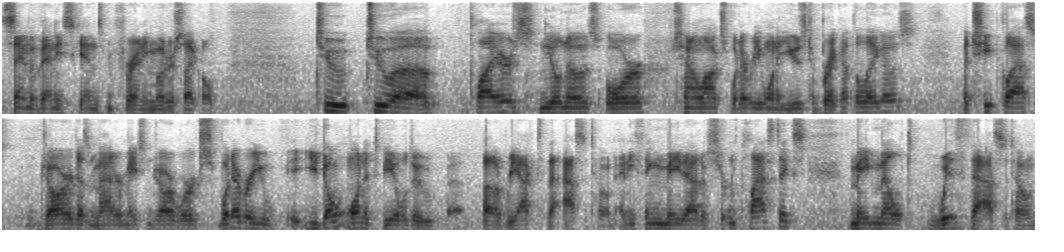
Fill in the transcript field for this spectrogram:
same of any skins for any motorcycle. Two, two uh, pliers, needle nose, or channel locks, whatever you want to use to break up the Legos. A cheap glass jar doesn't matter, mason jar works. Whatever you you don't want it to be able to uh, react to the acetone. Anything made out of certain plastics may melt with the acetone,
